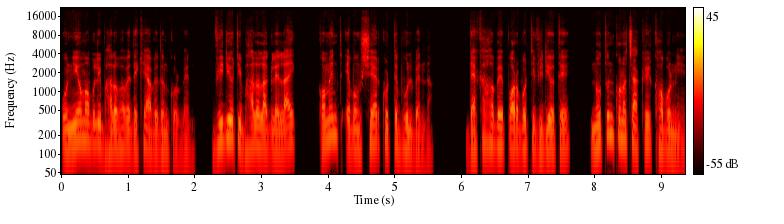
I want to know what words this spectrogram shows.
ও নিয়মাবলী ভালোভাবে দেখে আবেদন করবেন। ভিডিওটি ভালো লাগলে লাইক, কমেন্ট এবং শেয়ার করতে ভুলবেন না। দেখা হবে পরবর্তী ভিডিওতে নতুন কোনো চাকরির খবর নিয়ে।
